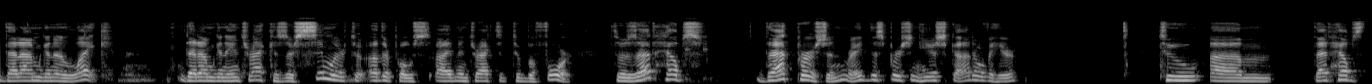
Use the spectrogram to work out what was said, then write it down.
that I'm gonna like that I'm to interact because they're similar to other posts I've interacted to before. So that helps that person right this person here Scott over here to um that helps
